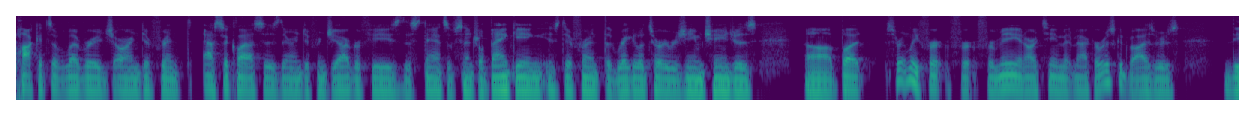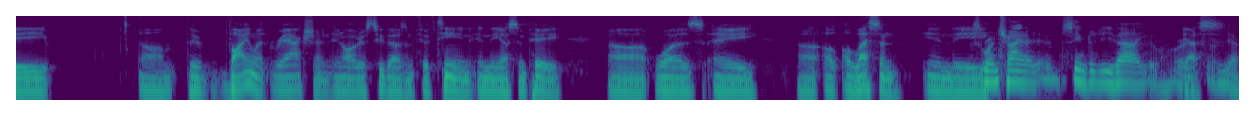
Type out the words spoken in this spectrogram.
pockets of leverage are in different asset classes, they're in different geographies. The stance of central banking is different, the regulatory regime changes. Uh, but certainly for, for, for me and our team at Macro Risk Advisors, the um, the violent reaction in August 2015 in the S&P uh, was a, uh, a, a lesson in the so when China seemed to devalue. Or, yes. Or, yeah.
